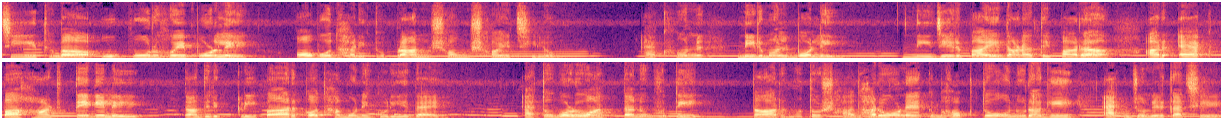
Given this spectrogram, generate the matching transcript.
চিত বা উপর হয়ে পড়লে অবধারিত প্রাণ সংশয় ছিল। এখন নির্মল বলে নিজের পায়ে দাঁড়াতে পারা আর এক পা হাঁটতে গেলে তাদের কৃপার কথা মনে করিয়ে দেয়। এত বড় আত্মানুভূতি, তার মতো সাধারণ এক ভক্ত অনুরাগী একজনের কাছে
